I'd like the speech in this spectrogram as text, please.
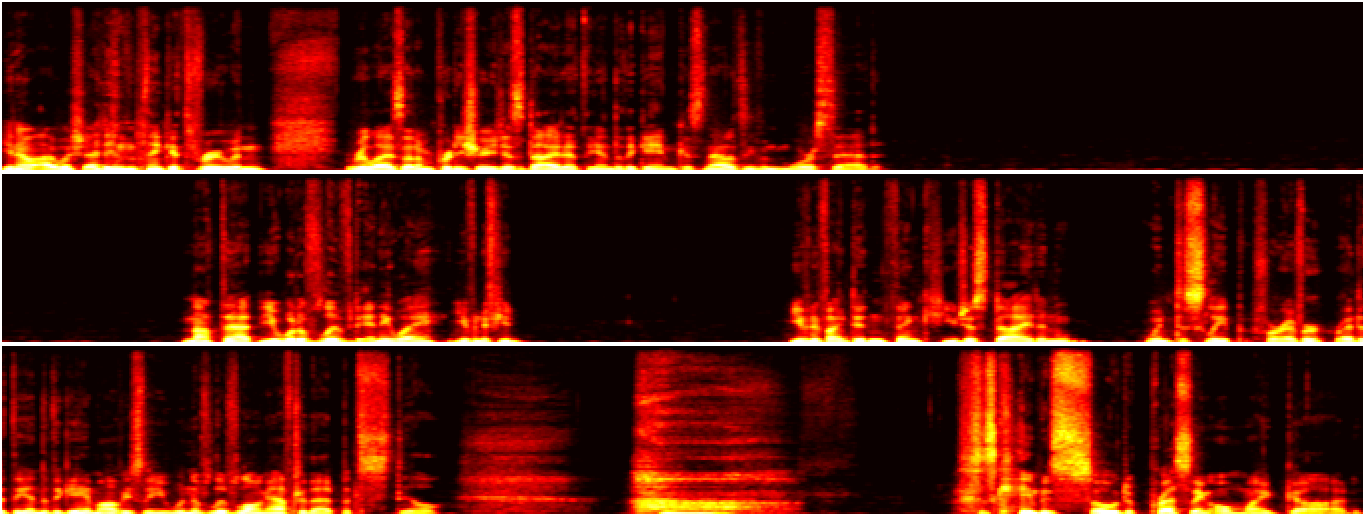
You know, I wish I didn't think it through and realize that I'm pretty sure you just died at the end of the game, because now it's even more sad. Not that you would have lived anyway, even if you... Even if I didn't think you just died and went to sleep forever right at the end of the game, obviously you wouldn't have lived long after that, but still. this game is so depressing, oh my god.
